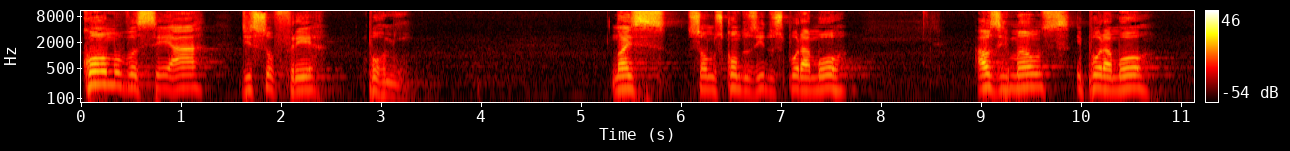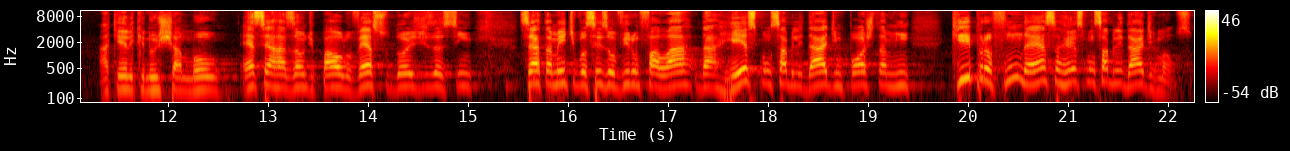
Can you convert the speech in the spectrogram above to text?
como você há de sofrer por mim. Nós somos conduzidos por amor aos irmãos e por amor àquele que nos chamou. Essa é a razão de Paulo. Verso 2 diz assim: Certamente vocês ouviram falar da responsabilidade imposta a mim. Que profunda é essa responsabilidade, irmãos?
